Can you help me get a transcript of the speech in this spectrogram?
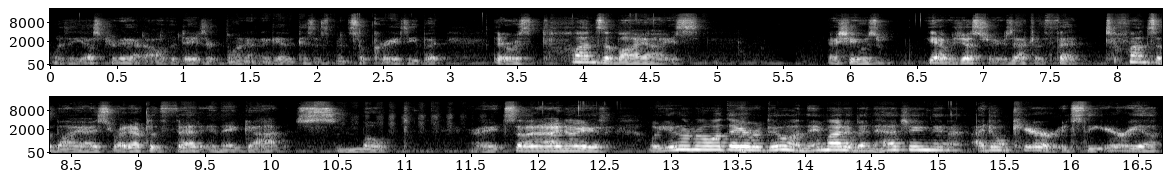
was it yesterday? All the days are blending again because it's been so crazy. But there was tons of buy ice. Actually, it was yeah, it was yesterday. It was after the Fed. Tons of buy ice right after the Fed, and they got smoked. Right. So I know you. Well, you don't know what they were doing. They might have been hedging. They might, I don't care. It's the area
